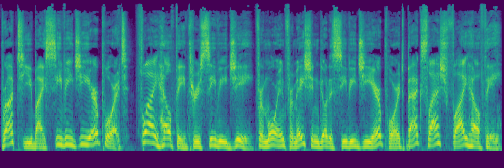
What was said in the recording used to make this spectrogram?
brought to you by CVG Airport. Fly healthy through CVG. For more information, go to CVG Airport backslash fly healthy.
